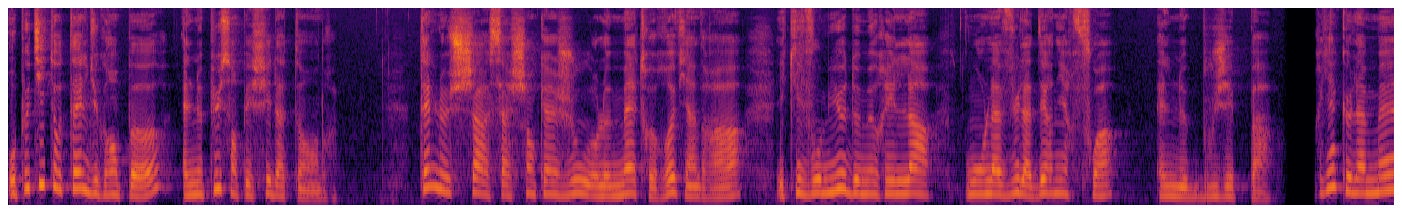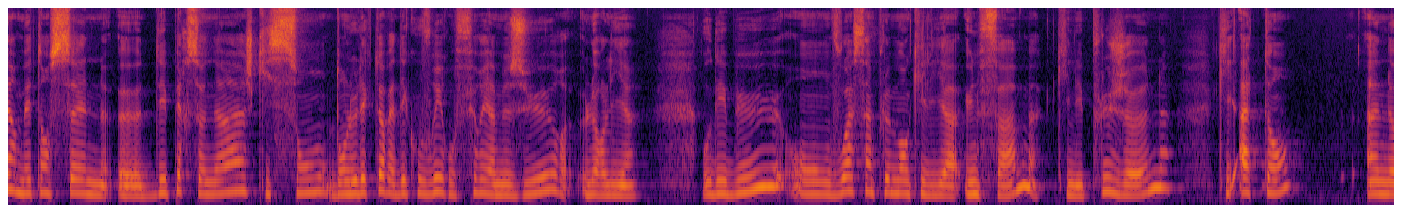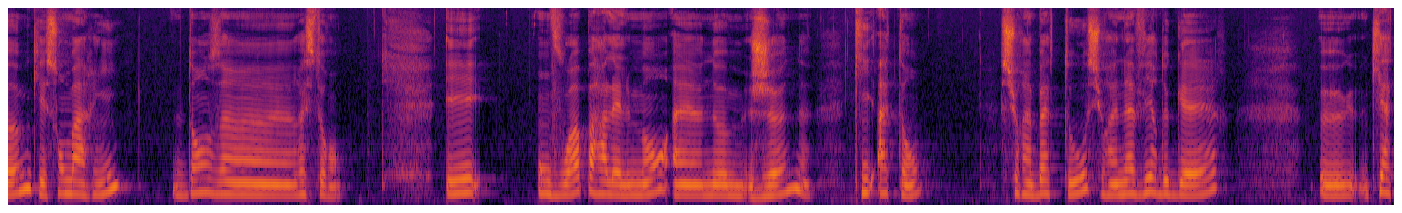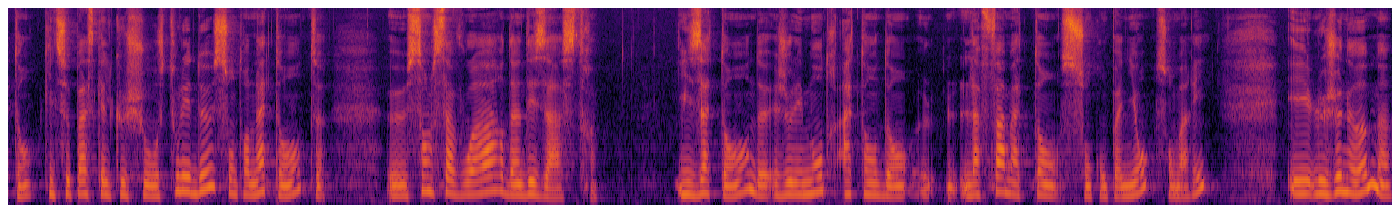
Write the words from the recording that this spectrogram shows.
Au petit hôtel du Grand Port, elle ne put s'empêcher d'attendre. Tel le chat sachant qu'un jour le maître reviendra et qu'il vaut mieux demeurer là où on l'a vu la dernière fois, elle ne bougeait pas. Rien que la mère met en scène euh, des personnages qui sont, dont le lecteur va découvrir au fur et à mesure leurs liens. Au début, on voit simplement qu'il y a une femme qui n'est plus jeune, qui attend un homme qui est son mari, dans un restaurant. Et on voit parallèlement un homme jeune qui attend sur un bateau, sur un navire de guerre, euh, qui attend qu'il se passe quelque chose. Tous les deux sont en attente, euh, sans le savoir, d'un désastre. Ils attendent, je les montre attendant. La femme attend son compagnon, son mari, et le jeune homme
